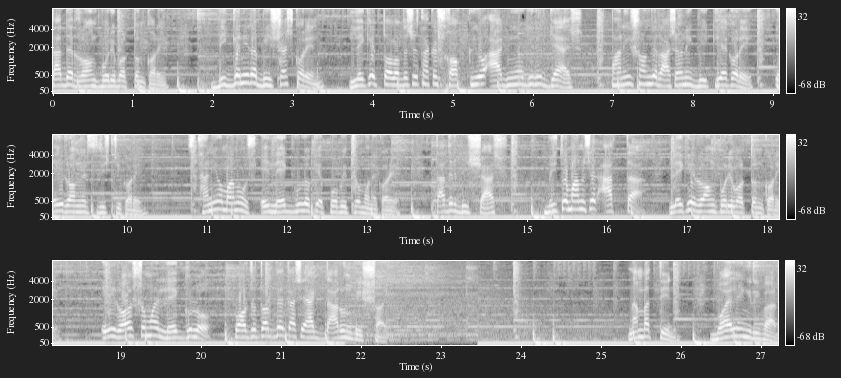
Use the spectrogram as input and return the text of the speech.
তাদের রং পরিবর্তন করে। বিজ্ঞানীরা বিশ্বাস করেন, লেকের তলদেশে থাকা সক্রিয় আগ্নেয়গিরির গ্যাস পানির সঙ্গে রাসায়নিক বিক্রিয়া করে এই রঙের সৃষ্টি করে। স্থানীয় মানুষ এই লেকগুলোকে পবিত্র মনে করে। তাদের বিশ্বাস, মৃত মানুষের আত্মা লেকের রং পরিবর্তন করে। এই রহস্যময় লেকগুলো পর্যটকদের কাছে এক দারুণ বিস্ময়। নাম্বার তিন, বয়েলিং রিভার।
